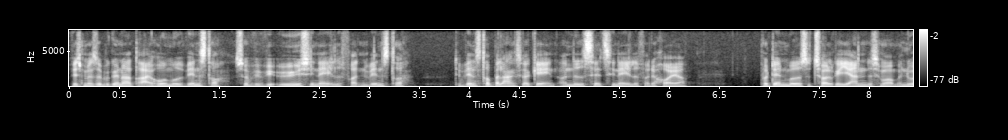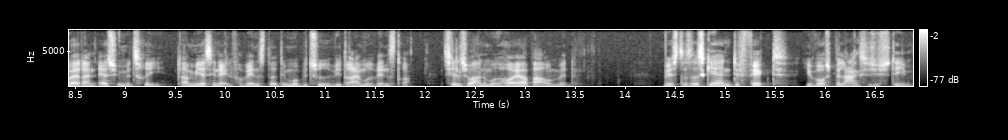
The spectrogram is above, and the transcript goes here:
Hvis man så begynder at dreje hovedet mod venstre, så vil vi øge signalet fra den venstre det venstre balanceorgan og nedsætte signalet fra det højre. På den måde så tolker hjernen det som om, at nu er der en asymmetri, der er mere signal fra venstre, det må betyde, at vi drejer mod venstre. Tilsvarende mod højre, bare omvendt. Hvis der så sker en defekt i vores balancesystem, et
